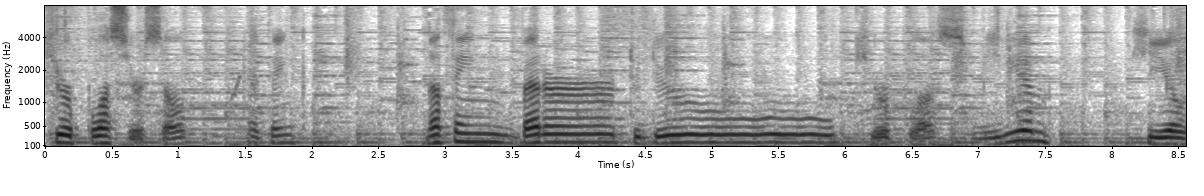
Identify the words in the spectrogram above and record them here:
Cure plus yourself, I think. Nothing better to do. Cure plus medium. Heal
